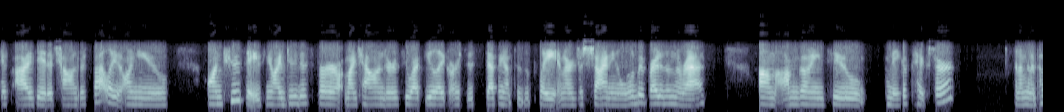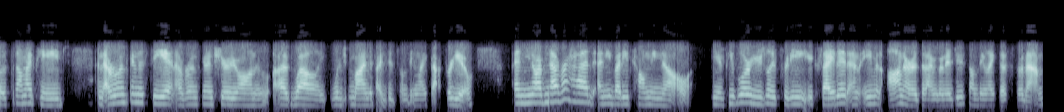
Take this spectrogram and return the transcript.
if I did a challenger spotlight on you on Tuesdays? You know, I do this for my challengers who I feel like are just stepping up to the plate and are just shining a little bit brighter than the rest. Um, I'm going to make a picture and I'm going to post it on my page and everyone's going to see it and everyone's going to cheer you on as, as well. Like, would you mind if I did something like that for you? And you know, I've never had anybody tell me no you know, people are usually pretty excited and even honored that I'm going to do something like this for them.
